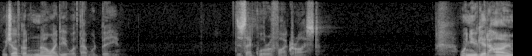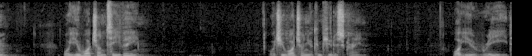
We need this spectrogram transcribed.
which I've got no idea what that would be, does that glorify Christ? When you get home, what you watch on TV, what you watch on your computer screen, what you read,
